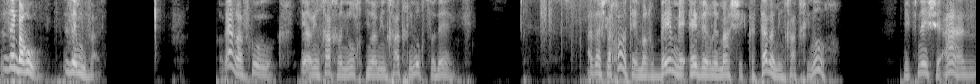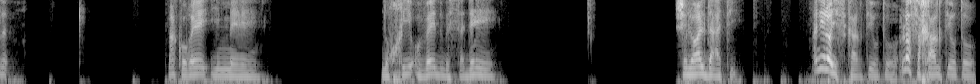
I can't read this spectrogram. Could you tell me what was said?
זה ברור, זה מובן. אומר הרב קוק, אם המנחת חינוך, חינוך צודק, אז ההשלכות הן הרבה מעבר למה שכתב המנחת חינוך, מפני שאז מה קורה אם uh, נוחי עובד בשדה שלא על דעתי? אני לא הזכרתי אותו, לא שכרתי אותו,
